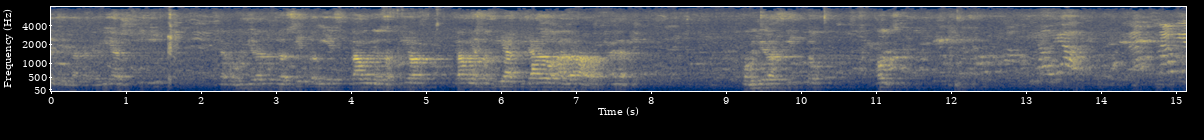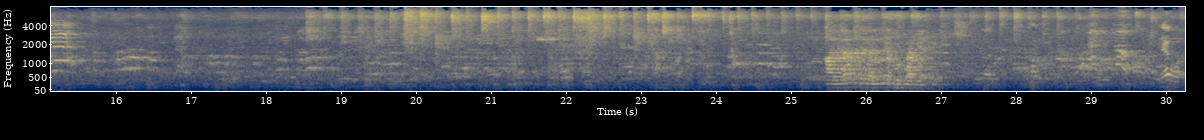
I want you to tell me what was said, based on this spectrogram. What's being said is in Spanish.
La competidora número 110, Claudio Sofía, Claudia Sofía, tirado al dorado. Adelante. Competidora 111. Adelante de la línea de juzgamiento. agua,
